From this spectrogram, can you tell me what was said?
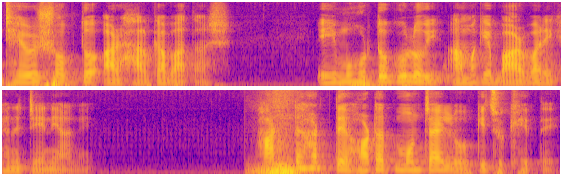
ঢেউয়ের শব্দ আর হালকা বাতাস, এই মুহূর্তগুলোই আমাকে বারবার এখানে টেনে আনে। হাঁটতে হাঁটতে হঠাৎ মন চাইলো কিছু খেতে।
